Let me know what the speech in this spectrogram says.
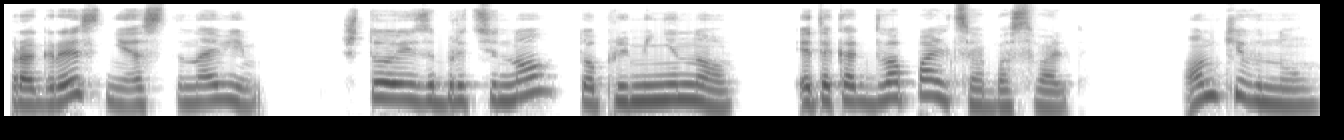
Прогресс неостановим. Что изобретено, то применено. Это как два пальца об асфальт. Он кивнул.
